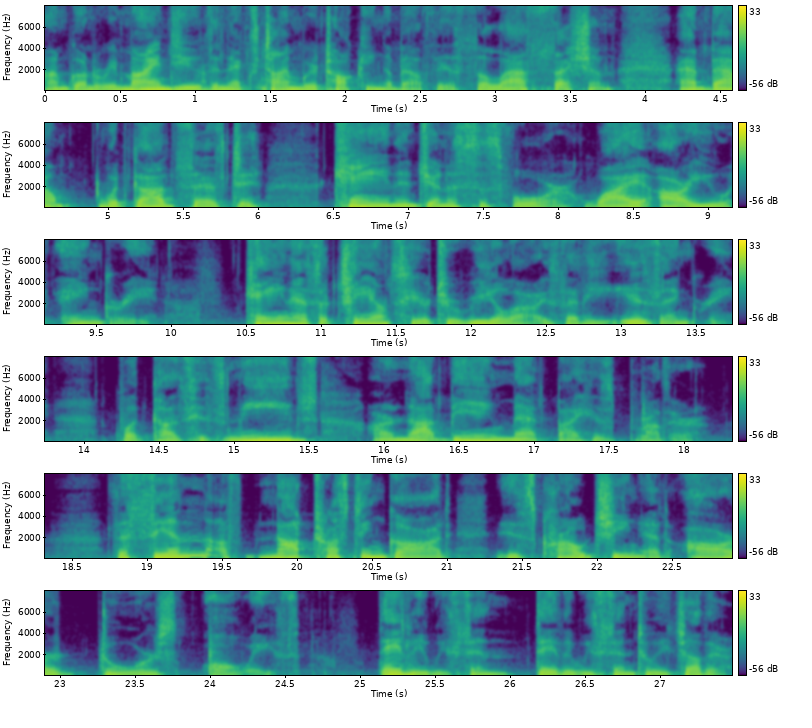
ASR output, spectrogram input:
I'm going to remind you the next time we're talking about this, the last session, about what God says to Cain in Genesis 4. Why are you angry? Cain has a chance here to realize that he is angry because his needs are not being met by his brother. The sin of not trusting God is crouching at our doors always. Daily we sin, daily we sin to each other.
